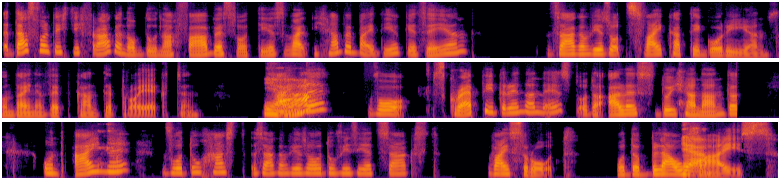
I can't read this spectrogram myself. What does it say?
Das wollte ich dich fragen, ob du nach Farbe sortierst, weil ich habe bei dir gesehen, sagen wir so, zwei Kategorien von deinen Webkante-Projekten. Ja. Eine, wo Scrappy drinnen ist oder alles durcheinander. Und eine, wo du hast, sagen wir so, du wie sie jetzt sagst, weiß-rot oder blau-weiß.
